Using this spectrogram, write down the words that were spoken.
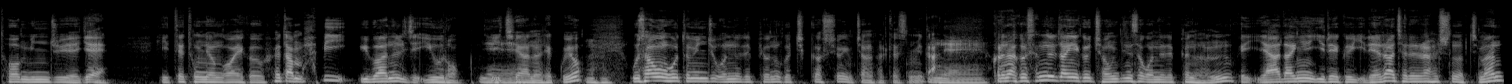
더민주에게 이 대통령과의 그 회담 합의 위반을 이제 이유로 예. 이 제안을 했고요. 우상호 그 더민주 원내대표는 그 즉각 수용 입장을 밝혔습니다. 네. 그러나 그 새누리당의 그 정진석 원내대표는 그 야당이 이래 그 이래라 저래라 할 수는 없지만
